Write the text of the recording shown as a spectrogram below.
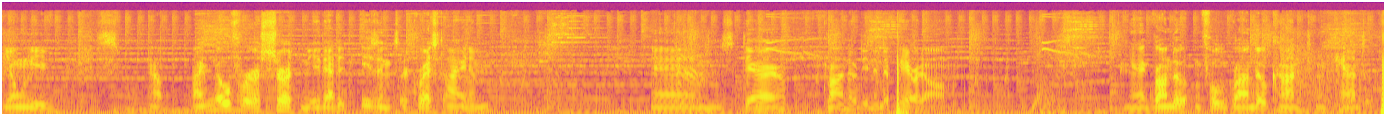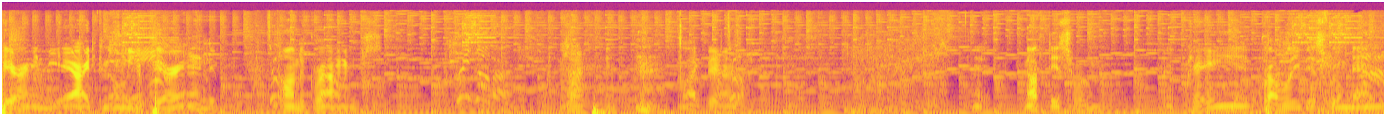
you only, now, I know for a certain that it isn't a quest item. And there Grando didn't appear at all. Yeah, Grando, full Grando can't can't appear in the air. It can only appear in the on the ground. Like, like there. Uh, not this room. Okay, probably this room then.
